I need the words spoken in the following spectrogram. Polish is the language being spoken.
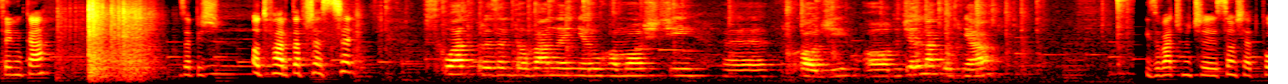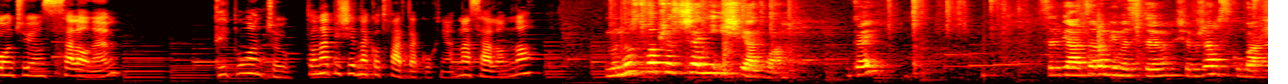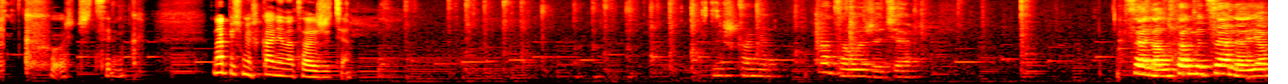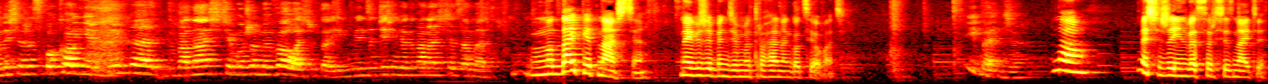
Celinka, zapisz otwarta przestrzeń. W skład prezentowanej nieruchomości e, wchodzi oddzielna kuchnia, I zobaczmy, czy sąsiad połączył ją z salonem. Ty połączył. To napisz jednak otwarta kuchnia na salon, no. mnóstwo przestrzeni i światła. Ok? Sylwia, co robimy z tym? Się wżar skubany. Kurcz, Celinka. Napisz mieszkanie na całe życie. Mieszkanie na całe życie. Cena, ustalmy cenę. Ja myślę, że spokojnie dychę 12 możemy wołać tutaj. Między 10 a 12 za metr. No daj 15. Najwyżej będziemy trochę negocjować. I będzie. No, myślę, że inwestor się znajdzie.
